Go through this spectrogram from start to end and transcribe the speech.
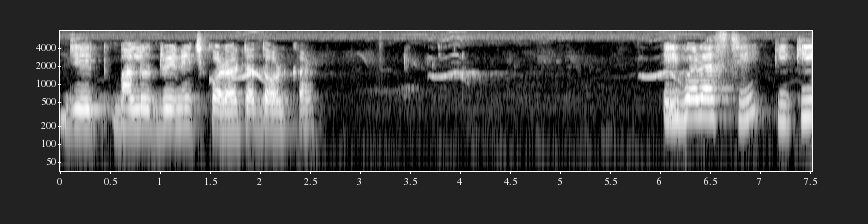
যে ভালো ড্রেনেজ করাটা দরকার। এইবার আসছি কি কি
